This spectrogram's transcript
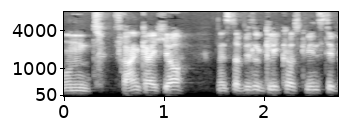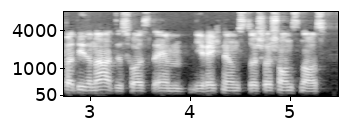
Und Frankreich, ja, wenn du ein bisschen Glück hast, gewinnst die Partie danach. Das heißt, ähm, ich rechne uns da schon Chancen aus.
